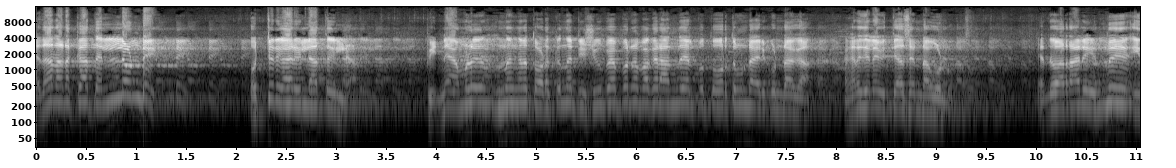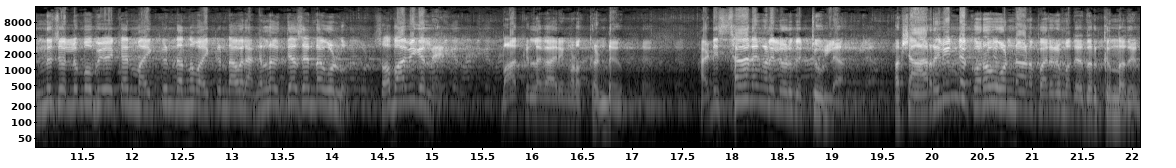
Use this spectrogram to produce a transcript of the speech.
ഏതാ നടക്കാത്ത എല്ലാം ഉണ്ട്. ഒറ്റൊരു കാര്യം ഇല്ലാത്തതില്ല പിന്നെ നമ്മൾ ഇന്ന് ഇങ്ങനെ തുടക്കുന്ന ടിഷ്യൂ പേപ്പറിന് പകരം അന്ന് ചിലപ്പോൾ തോർത്തുകൊണ്ടായിരിക്കും ഉണ്ടാകുക അങ്ങനെ ചില വ്യത്യാസം ഉണ്ടാവുള്ളൂ. എന്ന് പറഞ്ഞാൽ ഇന്ന് ഇന്ന് ചൊല്ലുമ്പോൾ ഉപയോഗിക്കാൻ മൈക്ക് ഉണ്ടെന്ന് മൈക്ക് ഉണ്ടാവില്ല. അങ്ങനെയുള്ള വ്യത്യാസം ഉണ്ടാവുള്ളൂ. സ്വാഭാവികല്ലേ? ബാക്കിയുള്ള കാര്യങ്ങളൊക്കെ ഉണ്ട്. അടിസ്ഥാനങ്ങളിൽ ഒരു തെറ്റുമില്ല. പക്ഷെ അറിവിന്റെ കുറവ് കൊണ്ടാണ് പലരും അത് എതിർക്കുന്നത്.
